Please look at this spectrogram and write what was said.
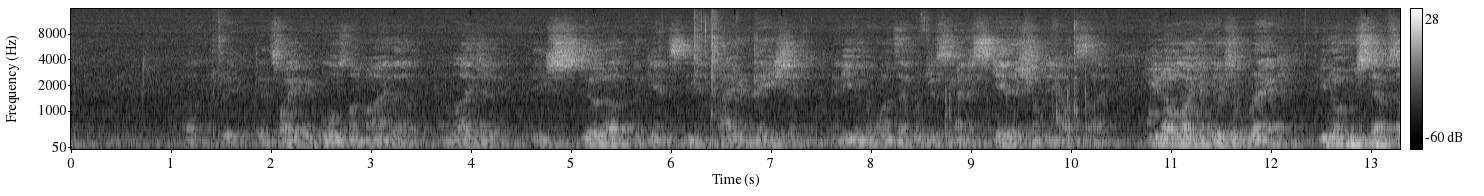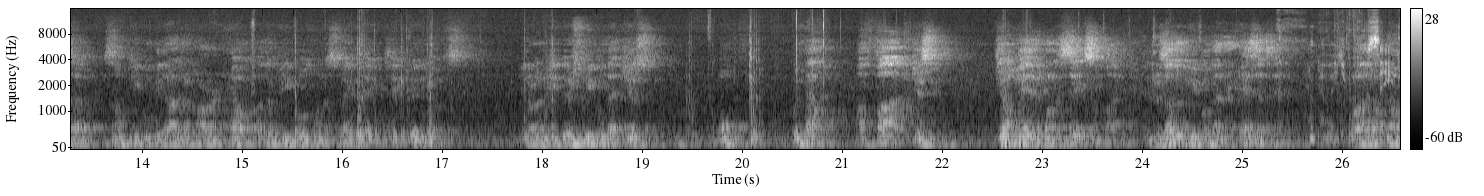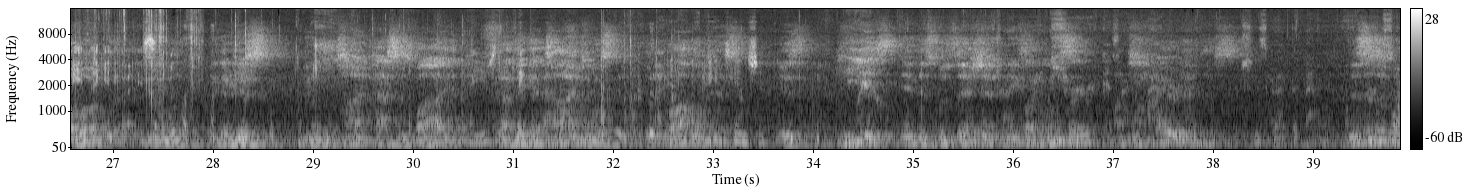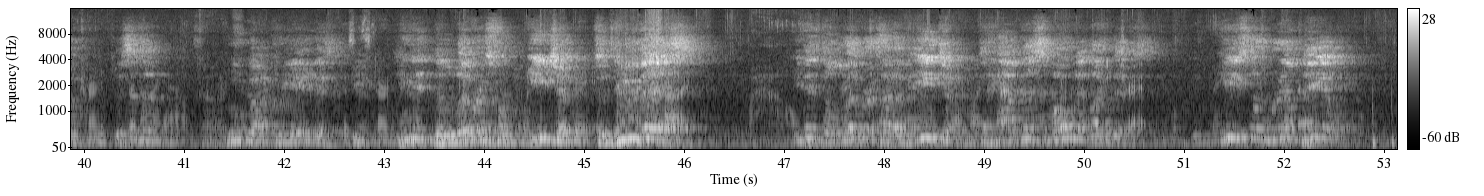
uh, it, that's why it blows my mind that Elijah he stood up against the entire nation and even the ones that were just kind of skittish on the outside. You know, like if there's a wreck, you know who steps up. Some people get out of the car and help. Other people want to spectate, and take videos. You know what I mean? There's people that just won't, without a thought, just jump in and want to save somebody. And there's other people that are hesitant. I always want to say anything uh, anyway. So. You know, they're just, you know, the time passes by, and, I and usually I think think at about times what's the, the I don't problem pay is, attention. is he is in this position, and he's like, listen, I'm I know tired of this. She's got the power. This isn't So I'm what, trying to keep this an isn't eye out. so I who can- God created us. He, he didn't deliver us from When Egypt to do this. Wow. He didn't deliver us out of Egypt to have this moment like this. He's the real deal.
